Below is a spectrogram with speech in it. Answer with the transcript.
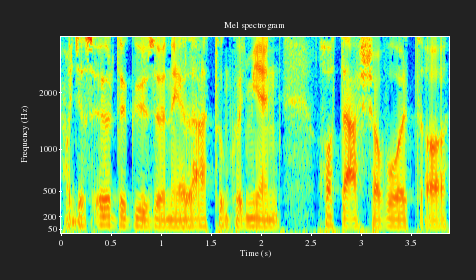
hogy az ördögűzőnél látunk, hogy milyen hatása volt a,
